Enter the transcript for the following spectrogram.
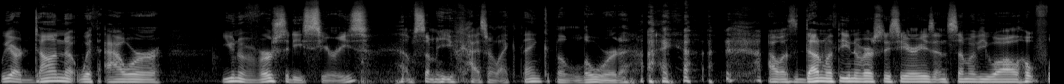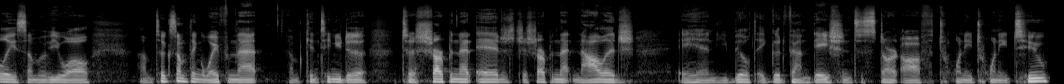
We are done with our university series. Um, some of you guys are like, thank the Lord. I, I was done with the university series, and some of you all, hopefully, some of you all um, took something away from that. Um, continue to to sharpen that edge, to sharpen that knowledge, and you built a good foundation to start off 2022.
